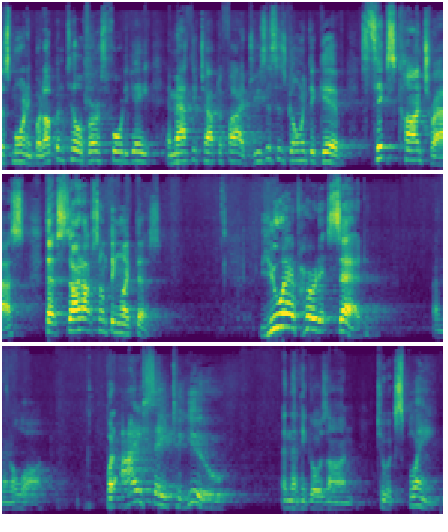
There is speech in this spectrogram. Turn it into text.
this morning, but up until verse 48 in Matthew chapter 5, Jesus is going to give six contrasts that start out something like this You have heard it said, and then a law, but I say to you, and then he goes on to explain.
